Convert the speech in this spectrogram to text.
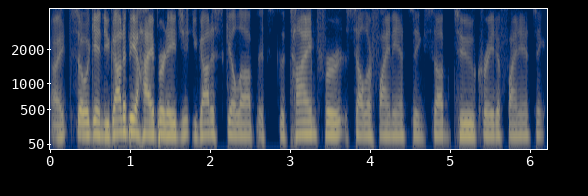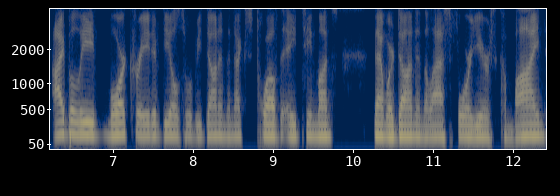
All right. So again, you got to be a hybrid agent. You got to skill up. It's the time for seller financing, sub two, creative financing. I believe more creative deals will be done in the next 12 to 18 months than were done in the last four years combined.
